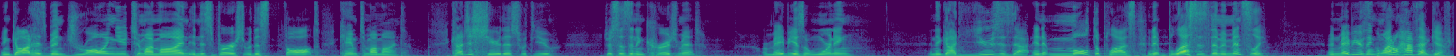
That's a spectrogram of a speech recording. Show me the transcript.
and God has been drawing you to my mind, and this verse or this thought came to my mind. Can I just share this with you, just as an encouragement, or maybe as a warning? And then God uses that and it multiplies and it blesses them immensely. And maybe you're thinking, well, I don't have that gift.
